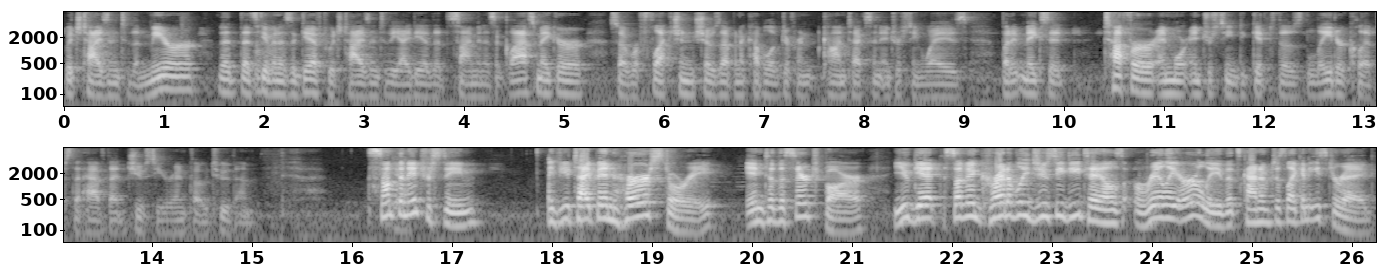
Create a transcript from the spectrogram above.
which ties into the mirror that, that's given as a gift, which ties into the idea that Simon is a glassmaker. So reflection shows up in a couple of different contexts in interesting ways, but it makes it tougher and more interesting to get to those later clips that have that juicier info to them. Something interesting if you type in her story into the search bar, you get some incredibly juicy details really early that's kind of just like an Easter egg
